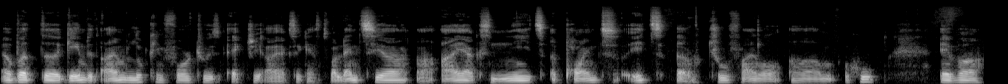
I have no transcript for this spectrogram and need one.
Uh, but the game that I'm looking forward to is actually Ajax against Valencia. Uh, Ajax needs a point. It's a true final. Um, whoever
